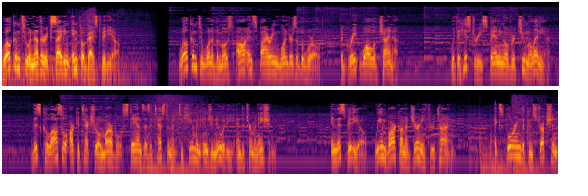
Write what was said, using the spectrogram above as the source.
Welcome to another exciting Infogeist video. Welcome to one of the most awe-inspiring wonders of the world, the Great Wall of China. With a history spanning over two millennia, this colossal architectural marvel stands as a testament to human ingenuity and determination. In this video, we embark on a journey through time, exploring the construction,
